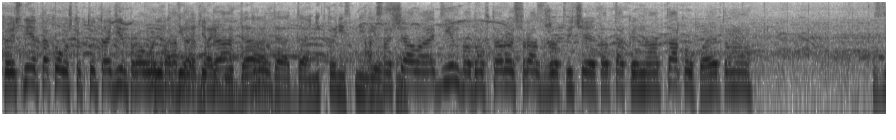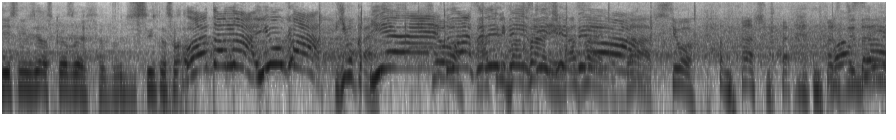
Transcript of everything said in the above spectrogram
То есть нет такого, что кто-то один проводит уходил от атаки, борьбы. да? Да, друг- да, да, никто не А смирился. сначала один, потом второй сразу же отвечает атакой на атаку, поэтому здесь нельзя сказать. Действительно, вот она, Юга! Юка! Е, Класс, отли- олимпийский Базарик, чемпион! Базарик, Да, все, наш, наш На самом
